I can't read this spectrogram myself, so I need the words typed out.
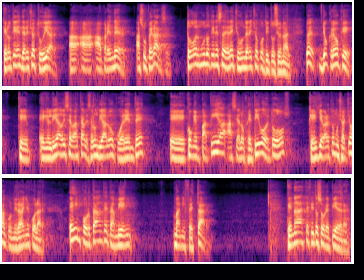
que no tienen derecho a estudiar, a, aprender, a superarse. Todo el mundo tiene ese derecho, es un derecho constitucional. Entonces, yo creo que, que en el día de hoy se va a establecer un diálogo coherente, eh, con empatía hacia el objetivo de todos, que es llevar a estos muchachos a culminar el año escolar. Es importante también manifestar que nada esté escrito sobre piedra,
